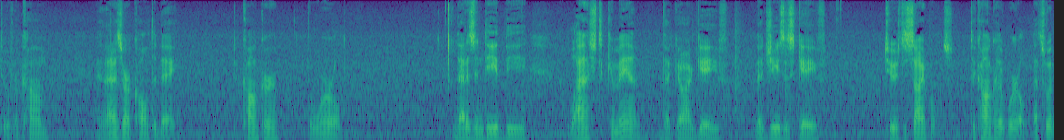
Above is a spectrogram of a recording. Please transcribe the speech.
to overcome. And that is our call today to conquer the world. That is indeed the last command that God gave, that Jesus gave to his disciples to conquer the world. That's what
